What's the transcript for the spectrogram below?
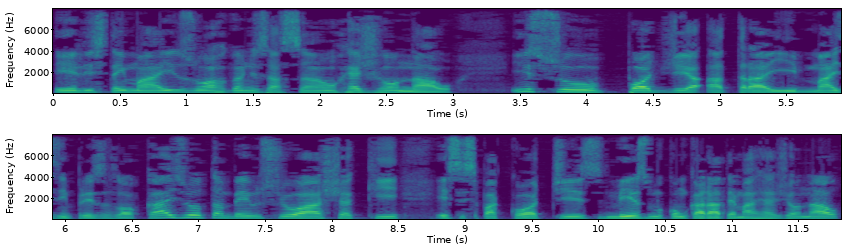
eles têm mais uma organização regional. Isso pode atrair mais empresas locais ou também o senhor acha que esses pacotes, mesmo com caráter mais regional,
